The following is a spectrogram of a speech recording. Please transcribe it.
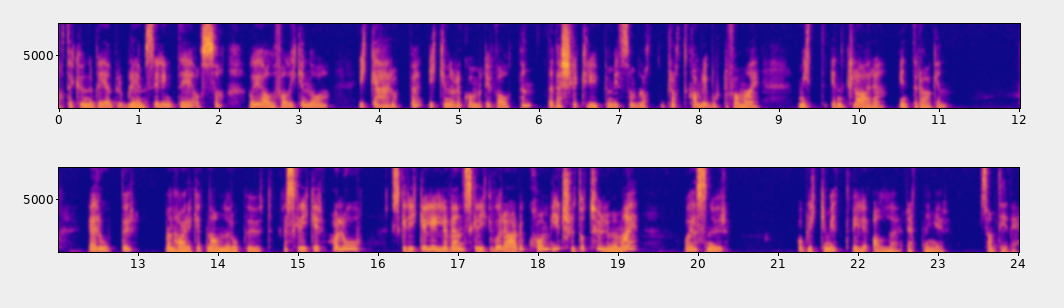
at det kunne bli en problemstilling det også, og i alle fall ikke nå, ikke her oppe, ikke når det kommer til valpen, det vesle krypet mitt som brått kan bli borte for meg, midt i den klare vinterdagen. Jeg roper, men har ikke et navn å rope ut. Jeg skriker 'hallo', skriker 'lille venn', skriker 'hvor er du', kom hit, slutt å tulle med meg. Og jeg snur, og blikket mitt vil i alle retninger samtidig.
